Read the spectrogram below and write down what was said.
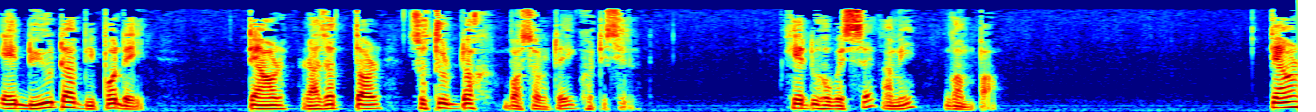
এই দুয়োটা বিপদেই তেওঁৰ ৰাজত্বৰ চতুৰ্দশ বছৰতেই ঘটিছিল। সেইটো অৱশ্যে আমি গম পাওঁ। তেওঁৰ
